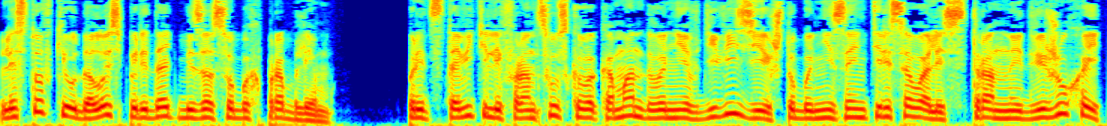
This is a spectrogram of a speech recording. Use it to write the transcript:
Листовки удалось передать без особых проблем представители французского командования в дивизии, чтобы не заинтересовались странной движухой,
